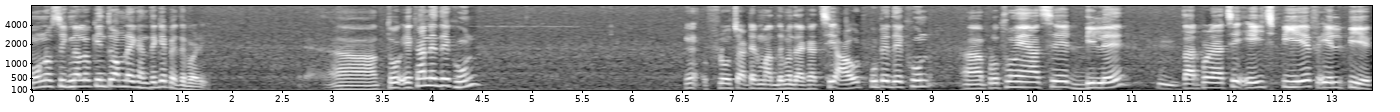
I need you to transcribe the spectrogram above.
মোনো সিগন্যালও কিন্তু আমরা এখান থেকে পেতে পারি। তো এখানে দেখুন ফ্লো চার্টের মাধ্যমে দেখাচ্ছি। আউটপুটে দেখুন প্রথমে আছে ডিলে তারপরে আছে এইচপিএফ এলপিএফ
